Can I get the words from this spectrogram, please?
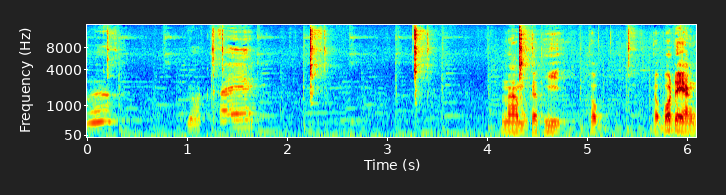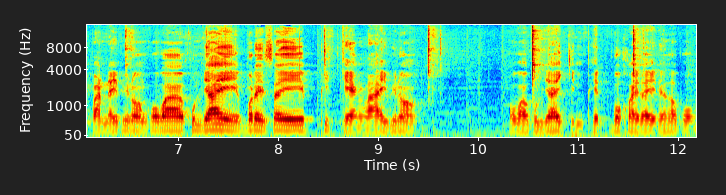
นะหยอดไข่น้ำกะทิกับกับบ่แดงปานใดพี่น้องเพราะว่าคุณยายบ่ได้ใส่พริกแกงหลายพี่น้อง เพราะว่าคุณยายกินเผ็ดบ่ค่อยได้นะครับผม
